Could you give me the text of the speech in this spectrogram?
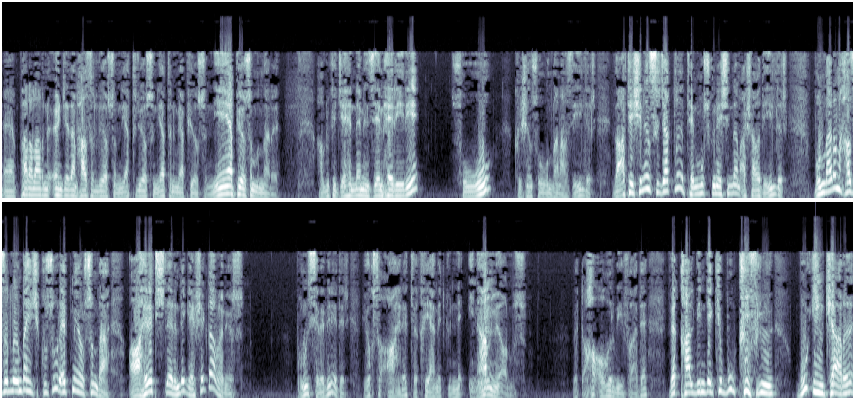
e, paralarını önceden hazırlıyorsun, yatırıyorsun, yatırım yapıyorsun. Niye yapıyorsun bunları? Halbuki cehennemin zemheriri, soğuğu, kışın soğuğundan az değildir. Ve ateşinin sıcaklığı Temmuz güneşinden aşağı değildir. Bunların hazırlığında hiç kusur etmiyorsun da ahiret işlerinde gevşek davranıyorsun. Bunun sebebi nedir? Yoksa ahiret ve kıyamet gününe inanmıyor musun? ve daha ağır bir ifade ve kalbindeki bu küfrü, bu inkarı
